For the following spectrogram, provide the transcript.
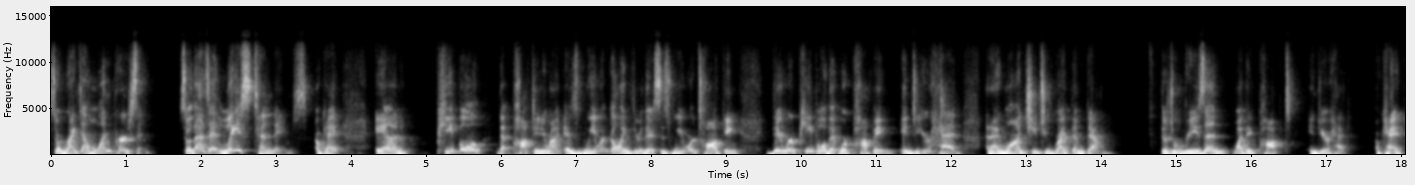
So write down one person. So that's at least 10 names. Okay. And people that popped in your mind as we were going through this, as we were talking, there were people that were popping into your head, and I want you to write them down. There's a reason why they popped into your head. Okay.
